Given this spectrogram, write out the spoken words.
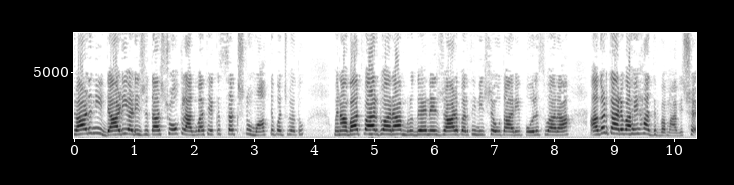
ઝાડની ડાળી અડી જતા શોક લાગવાથી એક શખ્સનું મોત નીપજ્યું હતું. બનાવ બાદ ફાયર દ્વારા મૃતદેહને ઝાડ પરથી નીચે ઉતારી પોલીસ દ્વારા આગળ કાર્યવાહી હાથ ધરવામાં આવી છે.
